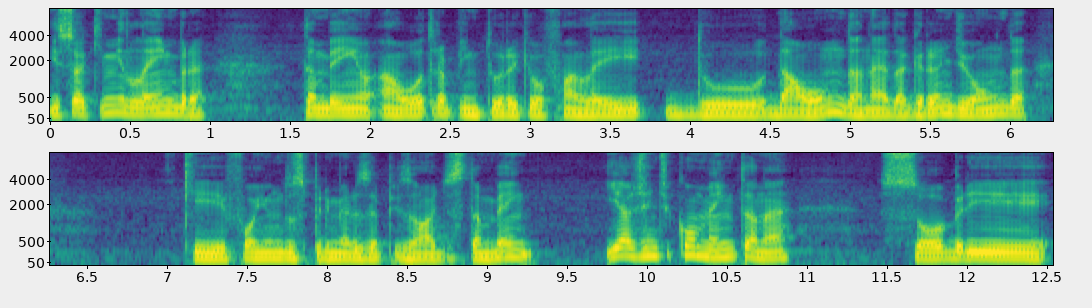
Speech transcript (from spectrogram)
Isso aqui me lembra também a outra pintura que eu falei do da onda, né, da grande onda, que foi um dos primeiros episódios também, e a gente comenta, né, sobre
